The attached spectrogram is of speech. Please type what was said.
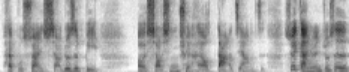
还不算小，就是比呃小型犬还要大这样子，所以感觉就是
